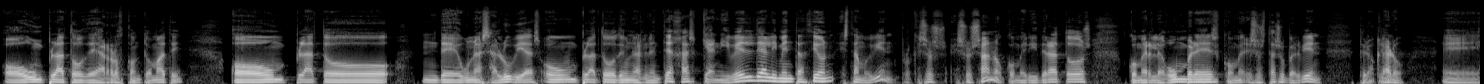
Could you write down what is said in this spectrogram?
o un plato de arroz con tomate, o un plato de unas alubias, o un plato de unas lentejas, que a nivel de alimentación está muy bien, porque eso es, eso es sano, comer hidratos, comer legumbres, comer, eso está súper bien. Pero claro, eh,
